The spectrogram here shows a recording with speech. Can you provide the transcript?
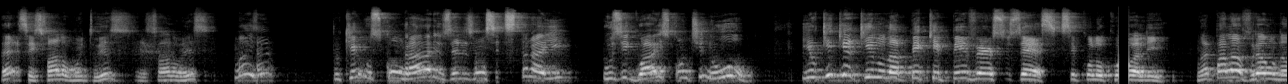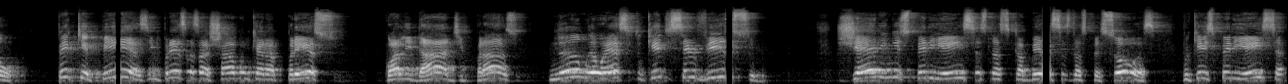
É, vocês falam muito isso? Vocês falam isso? Mas é. Porque os contrários, eles vão se distrair. Os iguais continuam. E o que, que é aquilo da PQP versus S que você colocou ali? Não é palavrão, não. PQP, as empresas achavam que era preço, qualidade, prazo. Não, é o S do que? De serviço. Gerem experiências nas cabeças das pessoas, porque a experiência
